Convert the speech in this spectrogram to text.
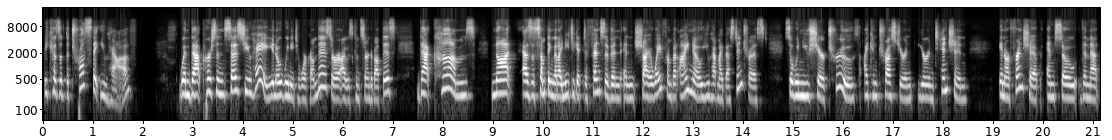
because of the trust that you have, when that person says to you, Hey, you know, we need to work on this, or I was concerned about this, that comes not as a, something that I need to get defensive and, and shy away from, but I know you have my best interest. So when you share truth, I can trust your your intention in our friendship, and so then that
